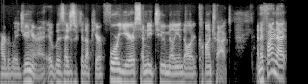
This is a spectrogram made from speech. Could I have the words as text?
Hardaway Jr. It was I just looked it up here, four years, seventy-two million dollar contract, and I find that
